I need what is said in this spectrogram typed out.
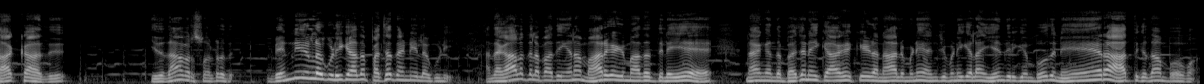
தாக்காது. இதுதான் அவர் சொல்கிறது வெந்நீரில் குளிக்காத பச்சை தண்ணியில் குளி அந்த காலத்தில் பார்த்தீங்கன்னா மார்கழி மாதத்திலேயே நாங்கள் இந்த பஜனைக்காக கீழே நாலு மணி அஞ்சு மணிக்கெல்லாம் ஏந்திரிக்கும் போது நேராக ஆற்றுக்கு தான் போவோம்.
